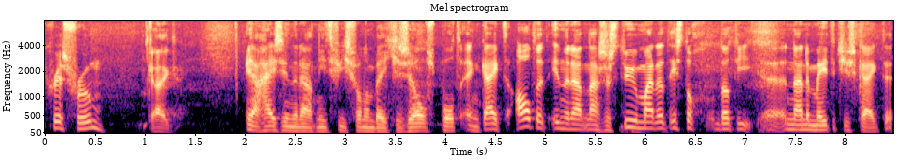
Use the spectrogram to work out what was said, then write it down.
Chris Froome. Kijk. Ja, hij is inderdaad niet vies van een beetje zelfspot. En kijkt altijd inderdaad naar zijn stuur. Maar dat is toch dat hij eh, naar de metertjes kijkt, hè?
